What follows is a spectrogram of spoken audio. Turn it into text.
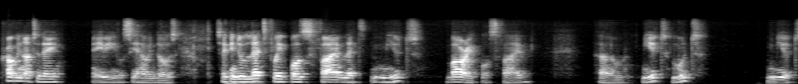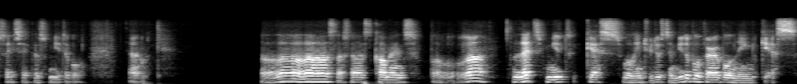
probably not today. Maybe we'll see how it goes. So I can do let foo equals 5, let mute, bar equals 5. Um, mute, mute, mute, I say because mutable. Um, blah, blah, blah, slash, slash, comments, blah, blah, blah. Let mute guess will introduce a mutable variable named guess.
